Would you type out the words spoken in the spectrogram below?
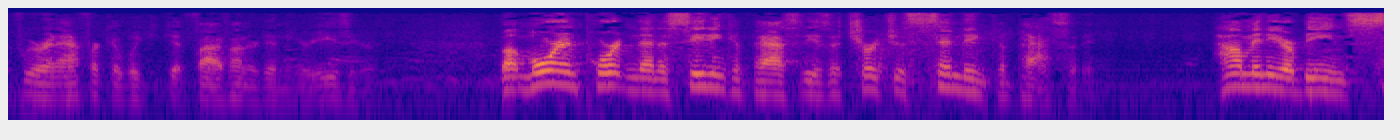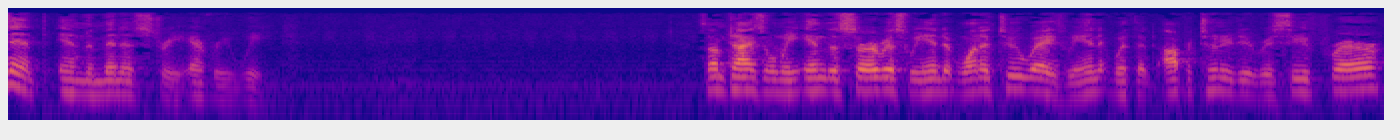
if we were in Africa, we could get 500 in here easier. But more important than a seating capacity is a church's sending capacity. How many are being sent in the ministry every week? Sometimes when we end the service, we end it one of two ways. We end it with an opportunity to receive prayer,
